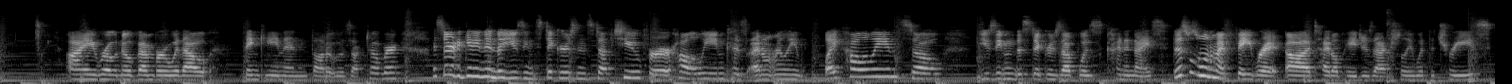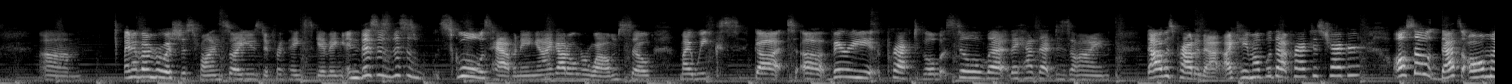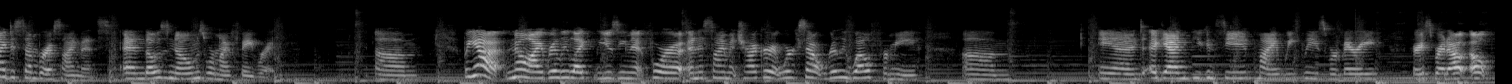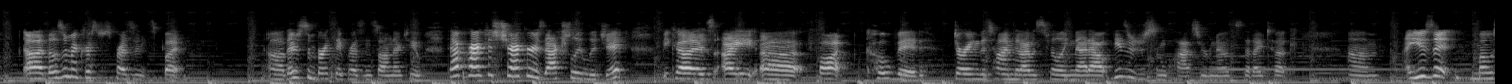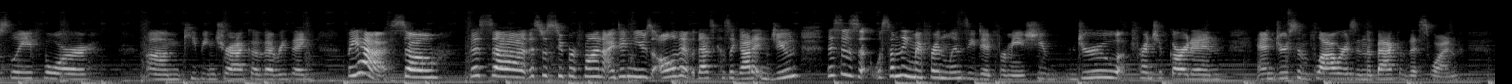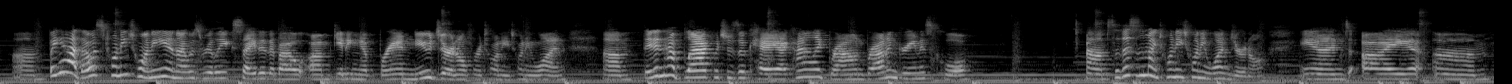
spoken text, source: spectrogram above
I wrote November without thinking and thought it was October. I started getting into using stickers and stuff too for Halloween because I don't really like Halloween, so using the stickers up was kind of nice. This was one of my favorite uh, title pages actually with the trees. Um, and November was just fun, so I used it for Thanksgiving. And this is this is school was happening, and I got overwhelmed, so my weeks got uh, very practical, but still that they had that design That I was proud of that. I came up with that practice tracker. Also, that's all my December assignments, and those gnomes were my favorite. Um, but yeah, no, I really like using it for an assignment tracker. It works out really well for me. Um, and again, you can see my weeklies were very, very spread out. Oh, uh, those are my Christmas presents, but uh, there's some birthday presents on there too. That practice tracker is actually legit because I uh, fought COVID during the time that I was filling that out. These are just some classroom notes that I took. Um, I use it mostly for um, keeping track of everything. But yeah, so this uh, this was super fun. I didn't use all of it, but that's because I got it in June. This is something my friend Lindsay did for me. She drew Friendship Garden and drew some flowers in the back of this one. Um, but yeah, that was 2020, and I was really excited about um, getting a brand new journal for 2021. Um, they didn't have black, which is okay. I kind of like brown. Brown and green is cool. Um, so this is my 2021 journal, and I um,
